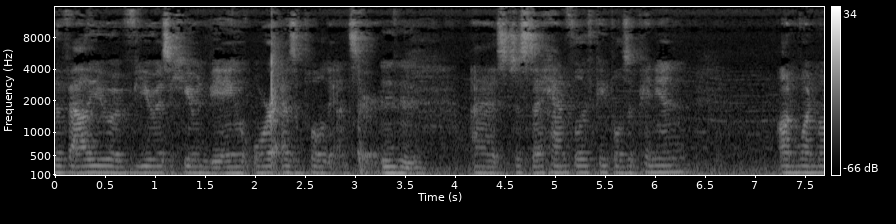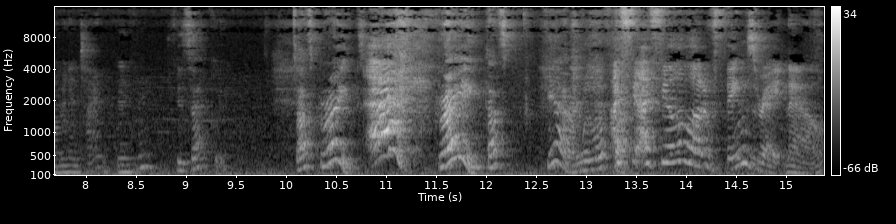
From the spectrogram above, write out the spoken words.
the value of you as a human being or as a pole dancer. Mm-hmm. Uh, it's just a handful of people's opinion on one moment in time. Mm-hmm. Exactly. That's great. Ah! Great. That's yeah. We love I that. feel, I feel a lot of things right now.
